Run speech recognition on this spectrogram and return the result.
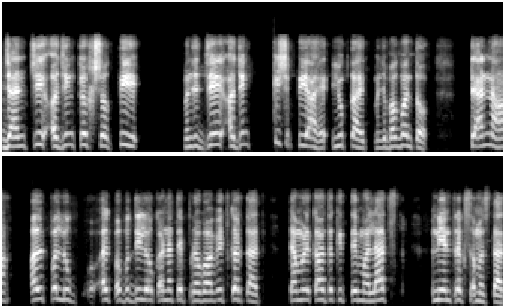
ज्यांची अजिंक्य शक्ती म्हणजे जे अजिंक्य शक्ती आहे युक्त आहेत म्हणजे भगवंत त्यांना अल्प लोक अल्पबुद्धी लोकांना ते प्रभावित करतात. त्यामुळे काय होतं की ते मलाच नियंत्रक समजतात.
